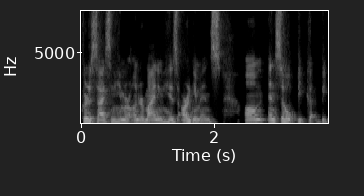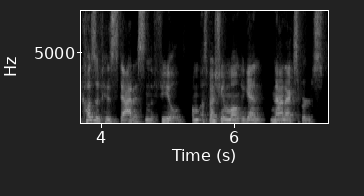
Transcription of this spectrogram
criticizing him or undermining his arguments? Um, and so, beca- because of his status in the field, um, especially among again non-experts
